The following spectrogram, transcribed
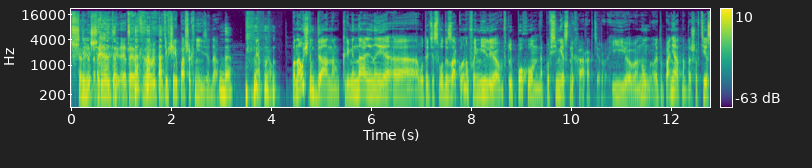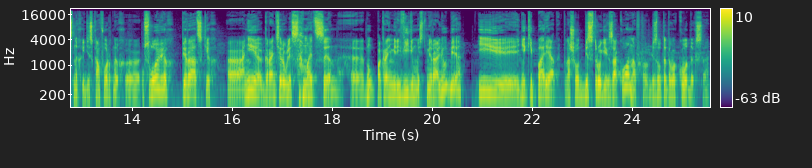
Шредер. Это который против черепашек ниндзя, да. Да. Я понял. По научным данным, криминальные э, вот эти своды законов имели в ту эпоху повсеместный характер. И, э, ну, это понятно, потому что в тесных и дискомфортных э, условиях пиратских э, они гарантировали самое ценное. Э, ну, по крайней мере, видимость миролюбия и некий порядок. Потому что вот без строгих законов, без вот этого кодекса,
